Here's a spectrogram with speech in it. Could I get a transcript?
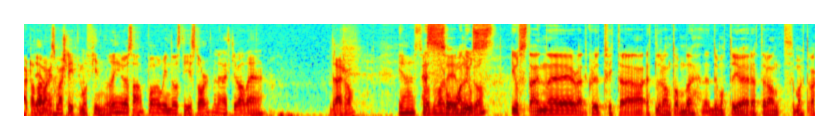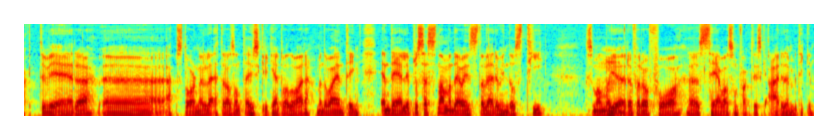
Hørt at Det det er mange som har slitt med å finne det i USA på Windows 10 Store, men jeg vet ikke hva det dreier seg om. Jeg så Jeg det var så det i han Norge òg. Jostein uh, Radcrew tvitra et eller annet om det. Du måtte gjøre et eller annet. Du måtte aktivere uh, AppStoren eller et eller annet sånt. Jeg husker ikke helt hva det var, men det var en ting En del i prosessen da, med det å installere Windows 10 som man må Mm. gjøre for å få eh, se hva som faktisk er i den butikken.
